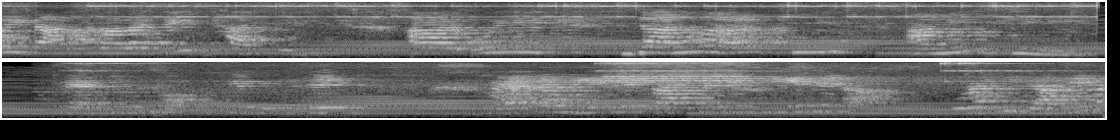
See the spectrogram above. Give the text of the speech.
ওই গাছপালাতেই থাকি, আর ওই জানোয়ার কি আমি চিনি। একজন ভাড়াটা থেকে নিয়ে নে না, ওরা কি জানে না?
